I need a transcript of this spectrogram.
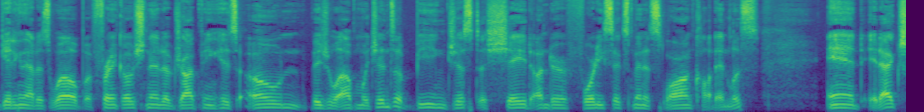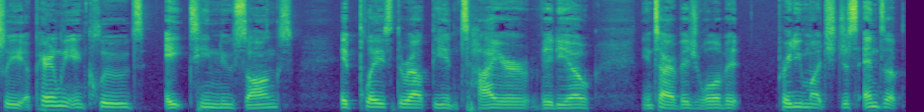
getting that as well. But Frank Ocean ended up dropping his own visual album, which ends up being just a shade under 46 minutes long called Endless. And it actually apparently includes 18 new songs. It plays throughout the entire video, the entire visual of it. Pretty much just ends up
